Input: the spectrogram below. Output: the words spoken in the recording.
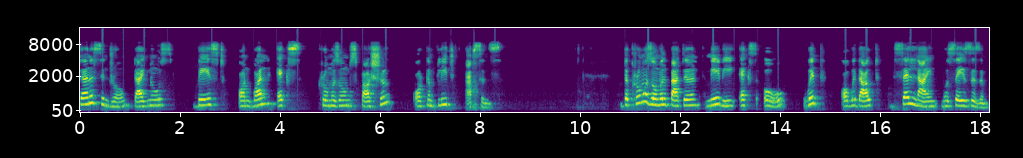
Turner syndrome diagnosed based on one X chromosome's partial or complete absence. The chromosomal pattern may be XO with or without cell line mosaicism.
